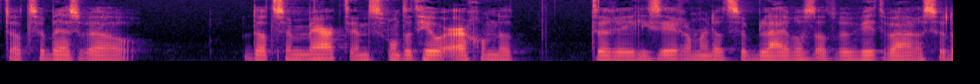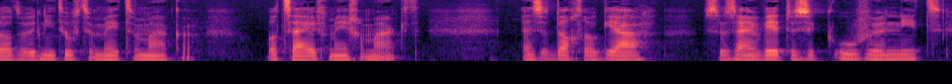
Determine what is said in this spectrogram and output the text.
dat ze best wel, dat ze merkte, en ze vond het heel erg om dat te realiseren, maar dat ze blij was dat we wit waren, zodat we niet hoefden mee te maken wat zij heeft meegemaakt. En ze dacht ook, ja, ze zijn wit, dus ik hoef hun niet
